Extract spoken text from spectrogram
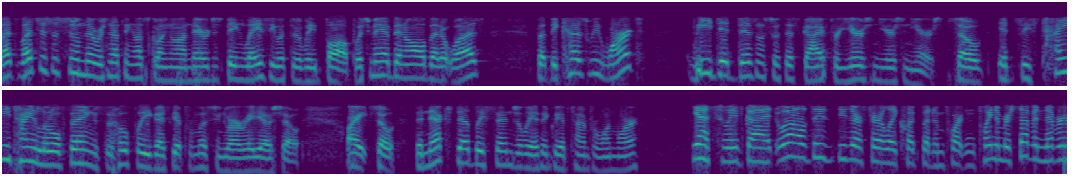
Let's let's just assume there was nothing else going on. They were just being lazy with their lead up, which may have been all that it was. But because we weren't, we did business with this guy for years and years and years. So it's these tiny, tiny little things that hopefully you guys get from listening to our radio show. All right, so the next deadly sin, Julie, I think we have time for one more. Yes, we've got, well, these, these are fairly quick but important. Point number seven never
